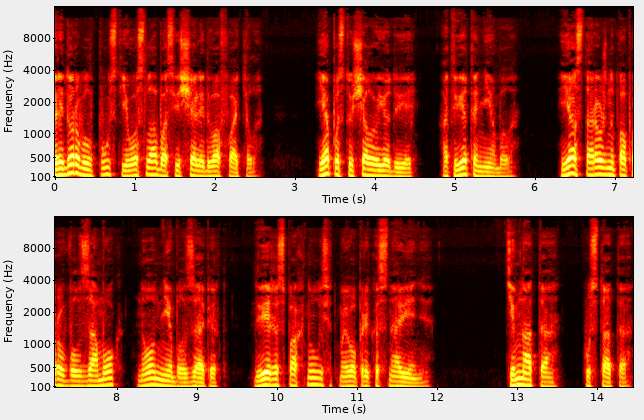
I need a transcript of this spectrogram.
Коридор был пуст, его слабо освещали два факела. Я постучал в ее дверь. Ответа не было. Я осторожно попробовал замок, но он не был заперт. Дверь распахнулась от моего прикосновения. Темнота, пустота.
